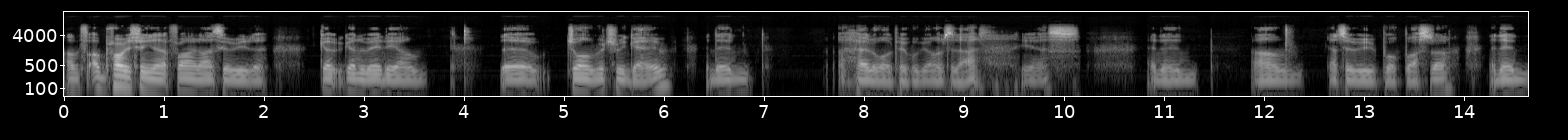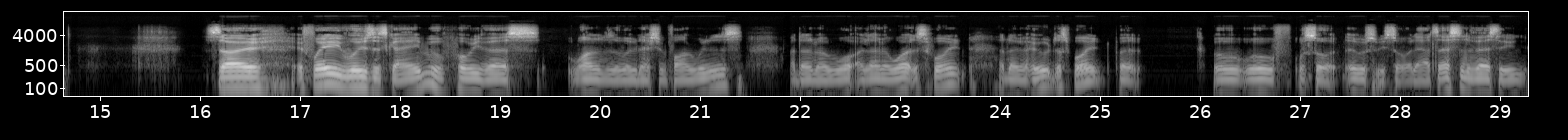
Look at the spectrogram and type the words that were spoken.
I'm I'm probably thinking that Friday night's gonna be the go, gonna be the um the Geelong Richmond game, and then I heard a lot of people going to that. Yes, and then um that's gonna be blockbuster, and then so if we lose this game, we'll probably verse one of the elimination final winners. I don't know what I don't know what at this point. I don't know who at this point, but we'll we'll we'll sort it will be sorted out. So Essendon versing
